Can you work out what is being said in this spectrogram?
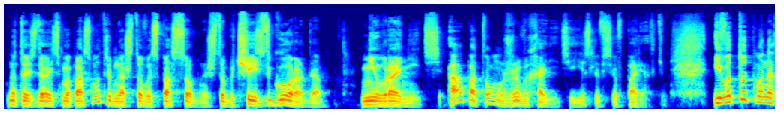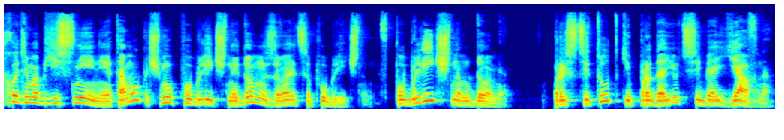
Ну, то есть давайте мы посмотрим, на что вы способны, чтобы честь города не уронить, а потом уже выходите, если все в порядке. И вот тут мы находим объяснение тому, почему публичный дом называется публичным. В публичном доме проститутки продают себя явно,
